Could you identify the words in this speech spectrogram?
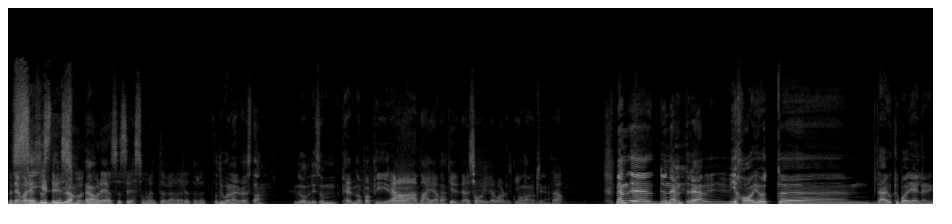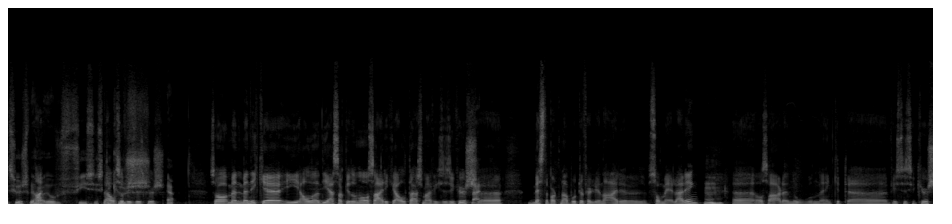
Men det var det eneste, Sier du, stress, ja. det Ja. var det eneste stressmomentet ved det, rett og slett. Og du var nervøs, da? Du hadde liksom penn og papir? Og... Ja, nei, jeg var ikke, så ille var det nok ikke. Oh, ikke. Ja. Men eh, du nevnte det. Vi har jo et eh, Det er jo ikke bare e-læringskurs, vi har Nei. jo fysiske Det er også kurs. fysisk kurs. Ja. Så, men, men ikke i alle de jeg snakket om nå, så er ikke alt der som er fysiske kurs. Eh, mesteparten av porteføljen er eh, som e-læring. Mm. Eh, og så er det noen enkelte fysiske kurs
